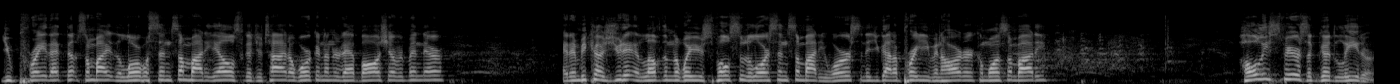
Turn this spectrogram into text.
you pray that somebody, the Lord will send somebody else because you're tired of working under that boss. You ever been there? And then because you didn't love them the way you're supposed to, the Lord sends somebody worse, and then you got to pray even harder. Come on, somebody. Holy Spirit's a good leader.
